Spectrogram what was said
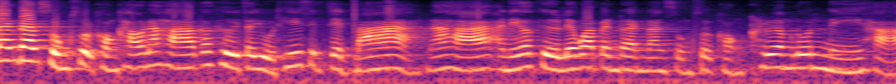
แรงดันสูงสุดของเขานะคะก็คือจะอยู่ที่ 17 บาร์นะคะ อันนี้ก็คือเรียกว่าเป็นแรงดันสูงสุดของเครื่องรุ่นนี้ค่ะ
